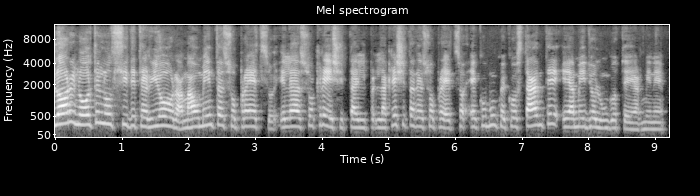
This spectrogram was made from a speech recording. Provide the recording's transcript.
L'oro inoltre non si deteriora, ma aumenta il suo prezzo e la sua crescita, il, la crescita del suo prezzo è comunque costante e a medio-lungo termine.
